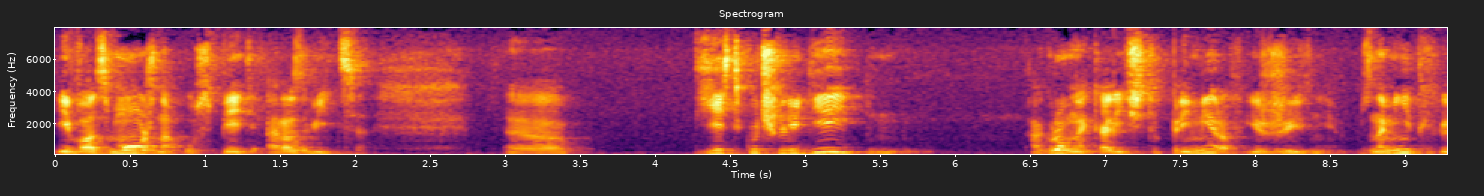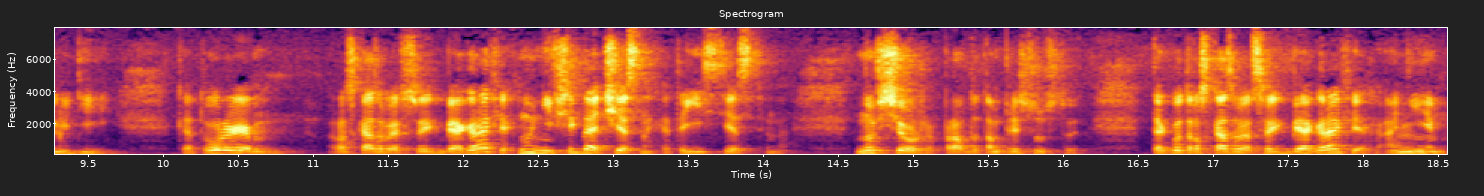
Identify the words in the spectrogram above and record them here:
И, возможно, успеть развиться. Э, есть куча людей, огромное количество примеров из жизни, знаменитых людей, которые, рассказывая в своих биографиях, ну не всегда честных, это естественно, но все же, правда, там присутствует. Так вот, рассказывая о своих биографиях, они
